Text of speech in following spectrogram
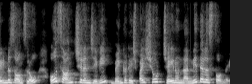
రెండు సాంగ్స్లో ఓ సాంగ్ చిరంజీవి వెంకటేష్ పై షూట్ చేయనున్నారని తెలుస్తోంది.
